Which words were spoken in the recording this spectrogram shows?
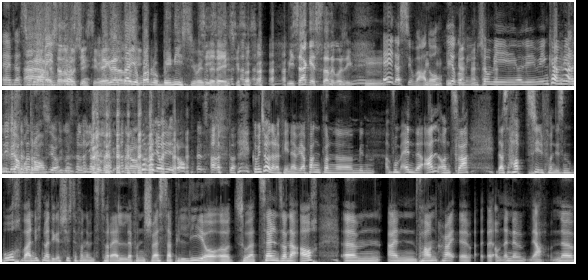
Eh, già, Ah, è stato così. Sì, sì, in realtà io così. parlo benissimo il Sì, tedesco. sì, sì, sì. Mi sa che è stato così. Mm. E adesso io vado, io comincio, mi, così, mi incammino Non di diciamo troppo di questo libro, perché però- non vogliamo dire troppo, esatto. Cominciamo dalla Fine. Wir fangen von, äh, mit, vom Ende an. Und zwar, das Hauptziel von diesem Buch war nicht nur die Geschichte von den Sorelle, von Schwester Pillio äh, zu erzählen, sondern auch ähm, ein Found Cry, äh, äh, eine, ja, eine,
